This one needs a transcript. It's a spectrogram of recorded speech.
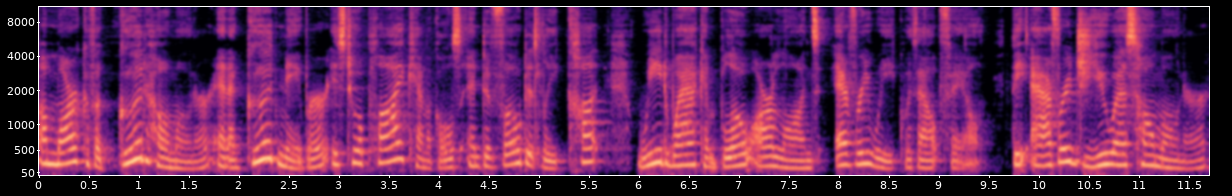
A mark of a good homeowner and a good neighbor is to apply chemicals and devotedly cut, weed whack, and blow our lawns every week without fail. The average U.S. homeowner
